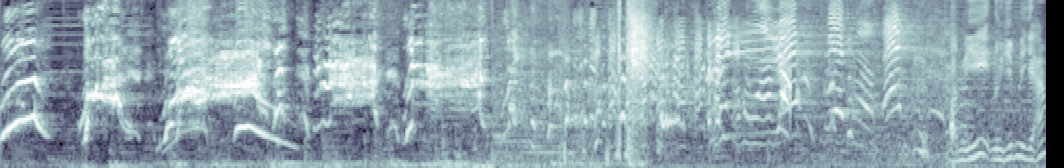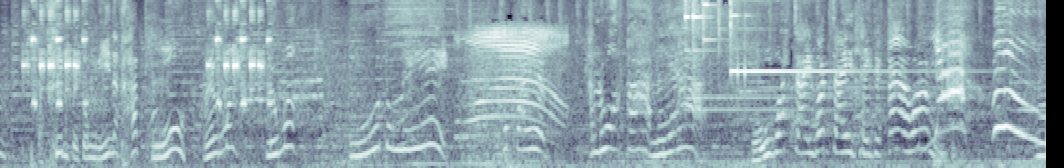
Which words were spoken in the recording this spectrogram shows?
เวียนหัวแม่เวียนหัวแม่ ตอนนี้หนูยิ้มหนูแย้มจะขึ้นไปตรงนี้นะครับโอ้เร็วมากเร็วมากโอ้ตรงนี้เข้าไปแบบทะลุอากาศเลยอะโอ้วัดใจวัดใจใครจะกล้าว่างโอ้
